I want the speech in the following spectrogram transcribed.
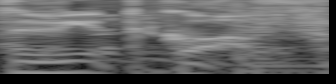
Цветков.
